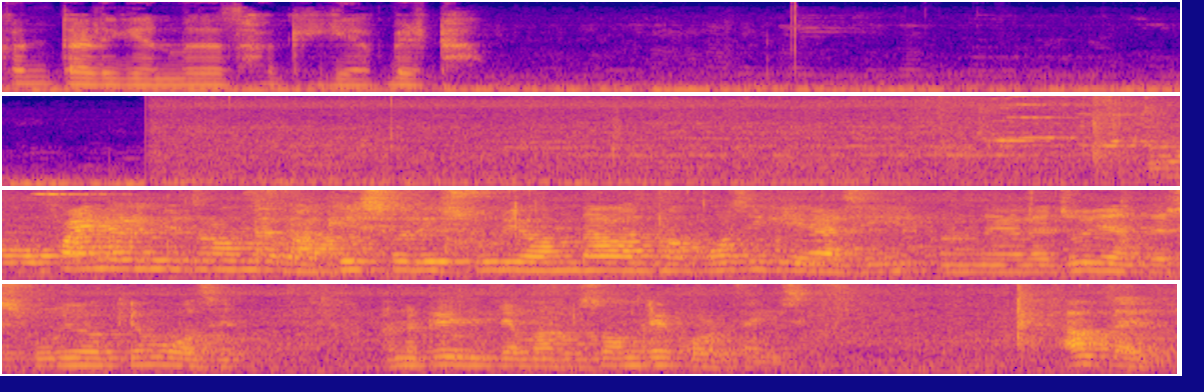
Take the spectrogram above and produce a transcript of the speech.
કંટાળી ગયા બધા થાકી ગયા, બેઠા. તો ફાઇનલી મિત્રો અમે વાઘેશ્વરી સ્ટુડિયો અમદાવાદમાં પહોંચી ગયા છીએ અને હવે જોઈએ અંદર સ્ટુડિયો કેવો છે અને કઈ રીતે મારું સોંગ રેકોર્ડ થાય છે. આવતા રહ્યો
